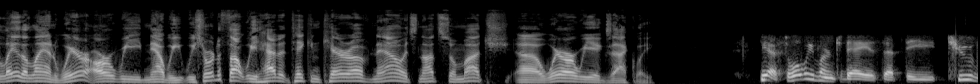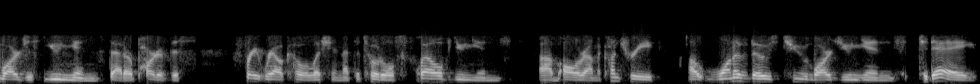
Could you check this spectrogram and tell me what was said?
lay of the land. Where are we now? We we sort of thought we had it taken care of. Now it's not so much. where are we exactly? Yeah, so what we learned today is that the two largest unions that are part of this freight rail coalition, that's a total of 12 unions um, all around the country, uh, one of those two large unions today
